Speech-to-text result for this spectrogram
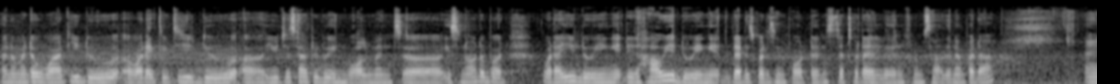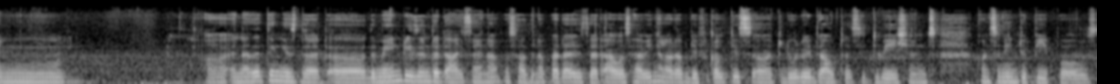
No matter what you do what activity you do you just have to do involvement it's not about what are you doing it, it how you're doing it. That is what is important. That's what I learned from sadhana pada. And uh, another thing is that uh, the main reason that I signed up for Sadhana Pada is that I was having a lot of difficulties uh, to deal with the outer situations concerning to peoples,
